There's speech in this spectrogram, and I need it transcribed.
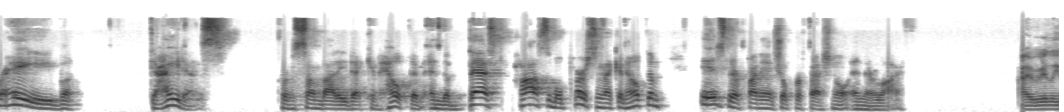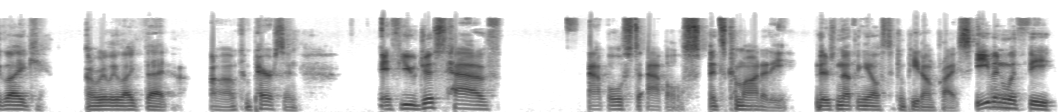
crave guidance from somebody that can help them. And the best possible person that can help them is their financial professional in their life. I really like I really like that uh, comparison. If you just have apples to apples, it's commodity. There's nothing else to compete on price. Even with the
